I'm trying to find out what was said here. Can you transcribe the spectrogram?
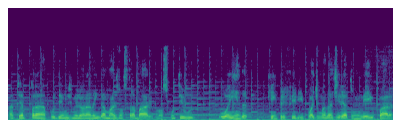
até para podermos melhorar ainda mais nosso trabalho, nosso conteúdo. Ou ainda, quem preferir pode mandar direto um e-mail para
